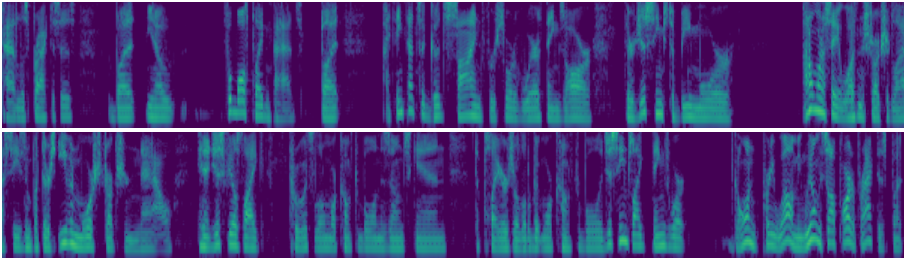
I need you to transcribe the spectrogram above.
padless practices. But you know, football's played in pads, but I think that's a good sign for sort of where things are. There just seems to be more. I don't want to say it wasn't structured last season, but there's even more structure now, and it just feels like Pruitt's a little more comfortable in his own skin the players are a little bit more comfortable. It just seems like things were going pretty well. I mean, we only saw part of practice, but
